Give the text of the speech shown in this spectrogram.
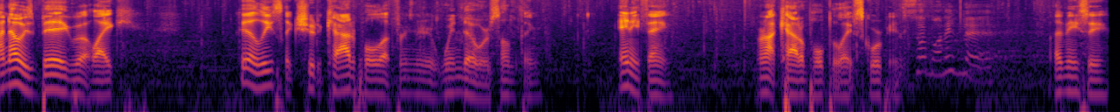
I know he's big, but like, could at least like shoot a catapult up from your window or something. Anything. Or not catapult, but like scorpion. Someone in there. Let me see.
